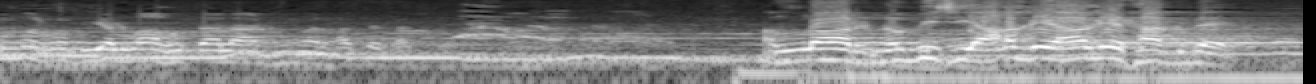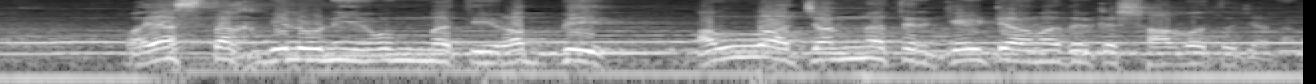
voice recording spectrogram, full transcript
উমর রদি আল্লাহ আনহুমার হাতে থাকবে। আল্লাহর নবীজি আগে আগে থাকবে। ওয়াস্তাকবিলুনি উম্মতি রব্বি। আল্লাহ জান্নাতের গেটে আমাদেরকে স্বাগত জানাবে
